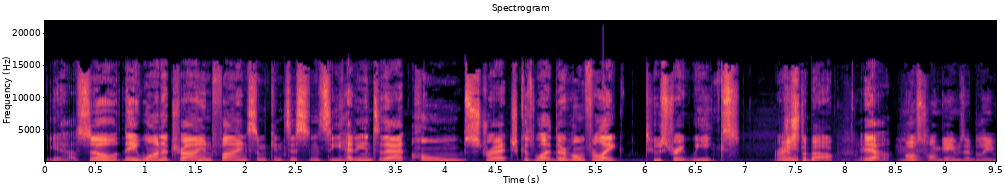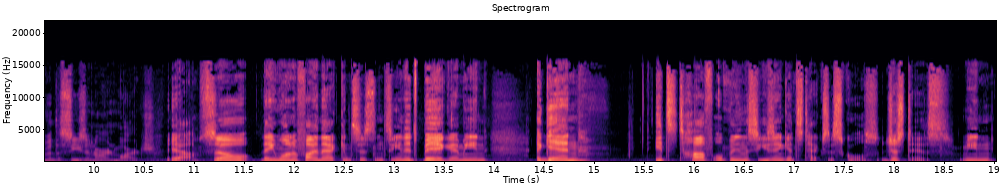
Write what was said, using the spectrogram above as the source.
Yeah, so they want to try and find some consistency heading into that home stretch because what? They're home for like two straight weeks, right? Just about. yeah. Most home games, I believe, of the season are in March. Yeah. So they want to find that consistency, and it's big. I mean, again, it's tough opening the season against Texas schools. It just is. I mean,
